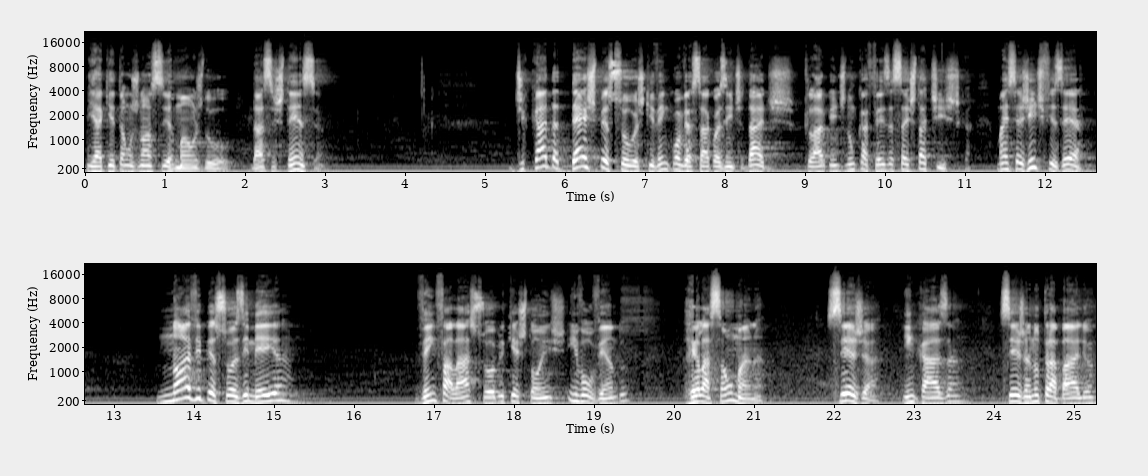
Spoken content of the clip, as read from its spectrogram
e aqui estão os nossos irmãos do, da assistência, de cada dez pessoas que vêm conversar com as entidades, claro que a gente nunca fez essa estatística, mas se a gente fizer, nove pessoas e meia vêm falar sobre questões envolvendo relação humana, seja em casa, seja no trabalho,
